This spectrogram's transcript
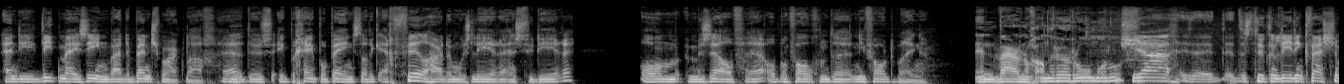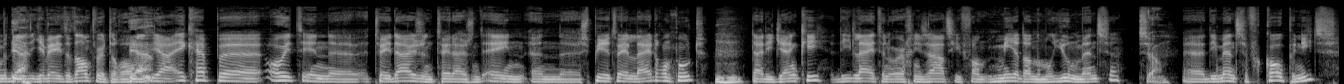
en die liet mij zien waar de benchmark lag. Hè. Dus ik begreep opeens dat ik echt veel harder moest leren en studeren. Om mezelf hè, op een volgende niveau te brengen. En waren er nog andere role models? Ja, eh, het is natuurlijk een leading question, maar Ja. je weet het antwoord erop. Ja. Ja, ik heb eh, ooit in eh 2000, 2001 een eh, spirituele leider ontmoet, Mhm. Daddy Yankee. Die leidt een organisatie van meer dan een miljoen mensen. Zo. Eh, die mensen verkopen niets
